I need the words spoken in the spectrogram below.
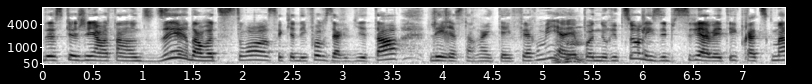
de ce que j'ai entendu dire dans votre histoire, c'est que des fois vous arriviez tard, les restaurants étaient fermés, il n'y avait mhm. pas de nourriture, les épiceries avaient été pratiquement,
